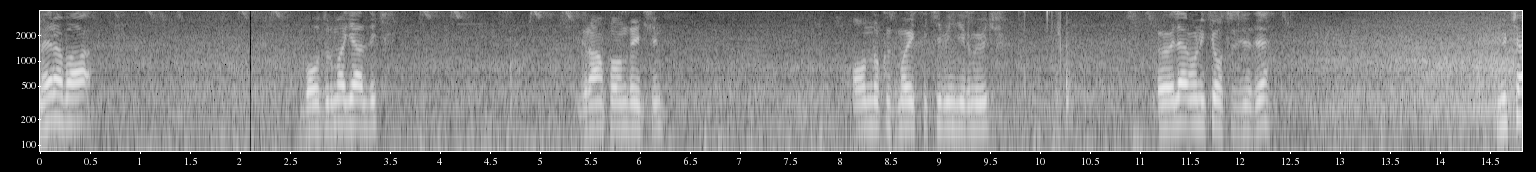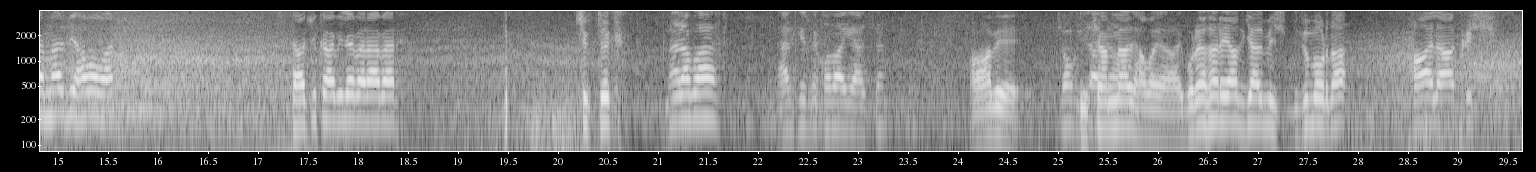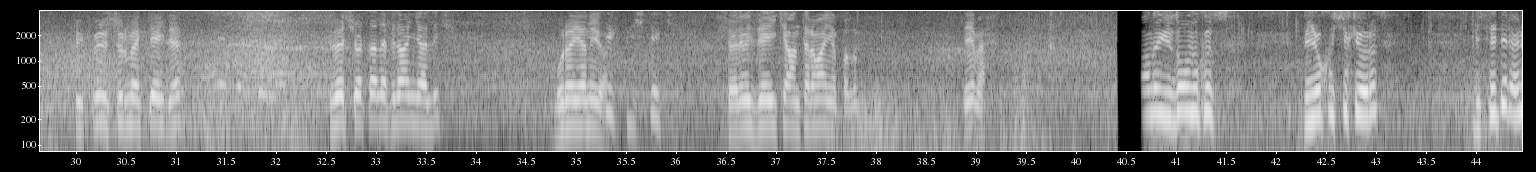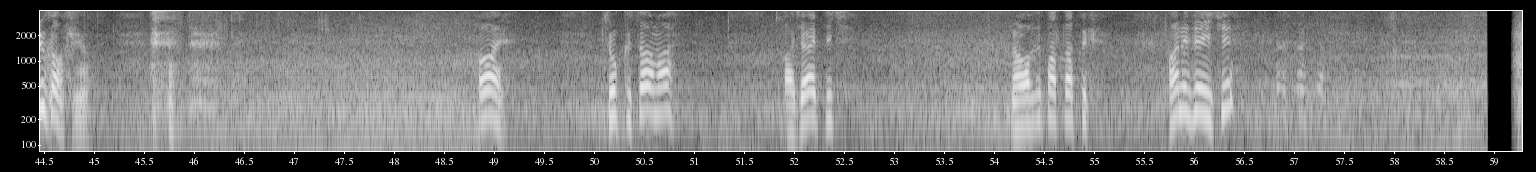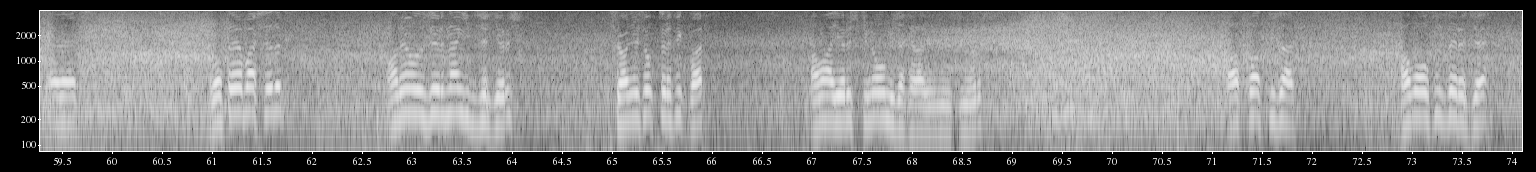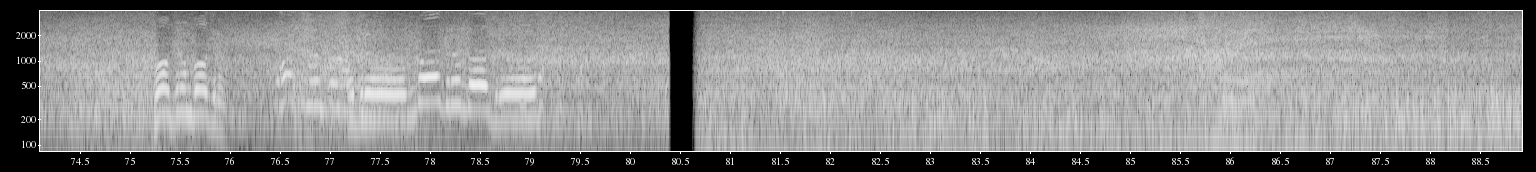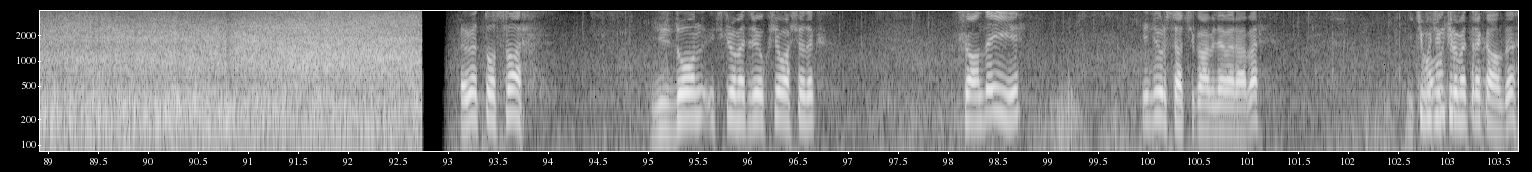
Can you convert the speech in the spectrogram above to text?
Merhaba. Bodrum'a geldik. Grand Fonda için. 19 Mayıs 2023. Öğlen 12.37. Mükemmel bir hava var. Selçuk abiyle beraber çıktık. Merhaba. Herkese kolay gelsin. Abi Çok güzel. mükemmel bir hava ya. Buralara yaz gelmiş. Bizim orada hala kış hükmünü sürmekteydi. Sweatshirtlerle falan geldik. Bura yanıyor. Piştik piştik. Şöyle bir Z2 antrenman yapalım. Değil mi? Şu anda %19 bir yokuş çıkıyoruz. Bisikletin önü kalkıyor. Ay. Çok kısa ama acayip dik. Nabzı patlattık. Hani Z2? Evet. Rotaya başladık. Ana yol üzerinden gidecek yarış. Şu an çok trafik var. Ama yarış günü olmayacak herhalde diye düşünüyoruz. Asfalt güzel. Hava 30 derece. Bodrum, Bodrum. Bodrum, Bodrum, Bodrum. Evet dostlar. %10 3 kilometre yokuşa başladık. Şu anda iyi. Gidiyoruz Selçuk abiyle beraber. Hava 2,5 çok kilometre kaldı.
